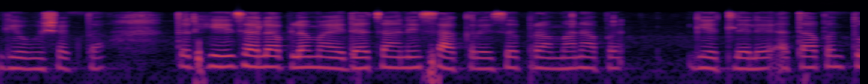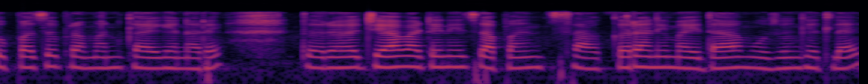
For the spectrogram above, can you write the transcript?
घेऊ शकता. तर हे झालं आपलं मैद्याचं आणि साखरेचं प्रमाण आपण घेतलेलं आहे. आता आपण तुपाचं प्रमाण काय घेणार आहे? तर ज्या वाटेनेच आपण साखर आणि मैदा मोजून घेतला आहे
